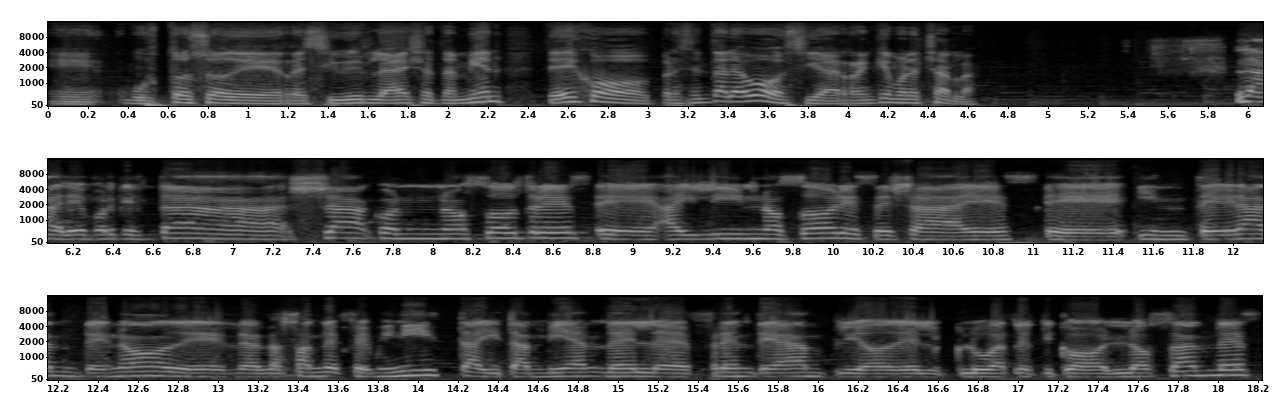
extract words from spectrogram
eh, gustoso de recibirla a ella también. Te dejo presentar la voz y arranquemos la charla. Dale, porque está ya con nosotros eh, Aileen Nosores, ella es eh, integrante ¿no? de los Andes Feminista y también del Frente Amplio del Club Atlético Los Andes.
